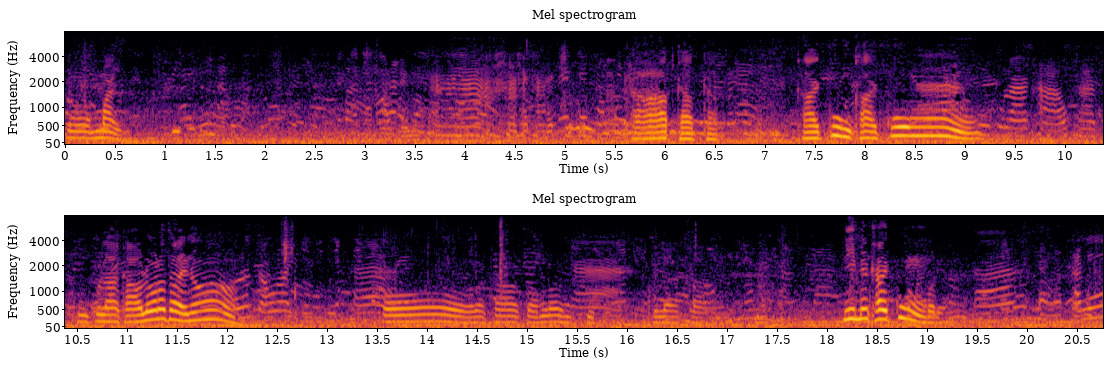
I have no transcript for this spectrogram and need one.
โนใหม่ครับครับครับขายกุ้งขายกุ้งกุลาขาวค่ะกุ้งกุลาขาวโลละเท่าไหร่เนาะตัวละสองร้อยเจ็ดสิบค่ะโอ้ราคาสองร้อยหกสิบกุลาขาวนี่เป็นขายกุ้งบ่เนี่ยอันนี้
